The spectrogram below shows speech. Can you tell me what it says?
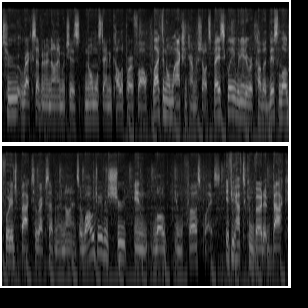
to Rec 709, which is normal standard color profile, like the normal action camera shots. Basically, we need to recover this log footage back to Rec 709. So why would you even shoot in log in the first place if you have to convert it back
